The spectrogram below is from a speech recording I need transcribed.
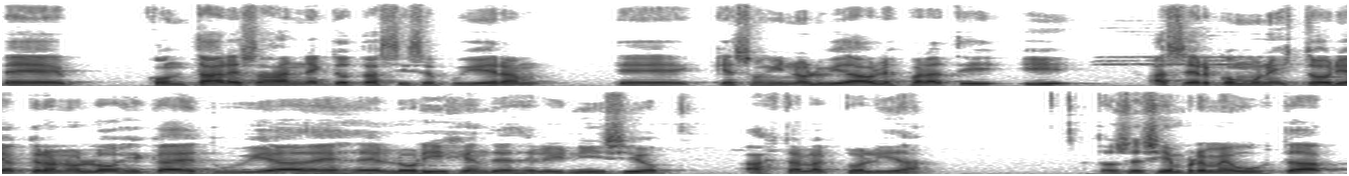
eh, contar esas anécdotas, si se pudieran, eh, que son inolvidables para ti, y hacer como una historia cronológica de tu vida desde el origen, desde el inicio hasta la actualidad. Entonces, siempre me gusta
